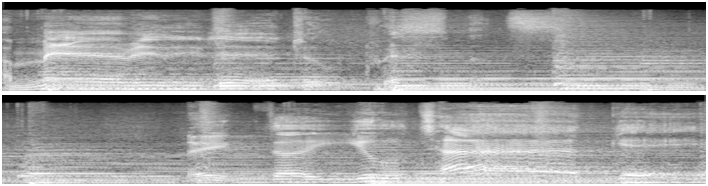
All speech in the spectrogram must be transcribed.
a merry little Christmas. Make the Yuletide gay.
